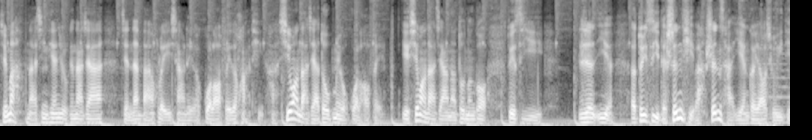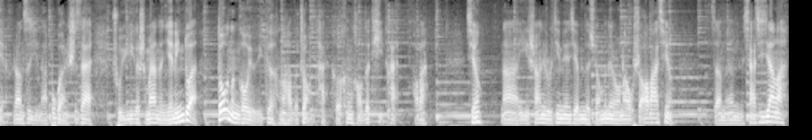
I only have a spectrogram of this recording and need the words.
行吧，那今天就跟大家简单白话了一下这个过劳肥的话题哈，希望大家都没有过劳肥，也希望大家呢都能够对自己人也呃对自己的身体吧身材严格要求一点，让自己呢不管是在处于一个什么样的年龄段，都能够有一个很好的状态和很好的体态，好吧？行，那以上就是今天节目的全部内容了，我是奥巴庆，咱们下期见了，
